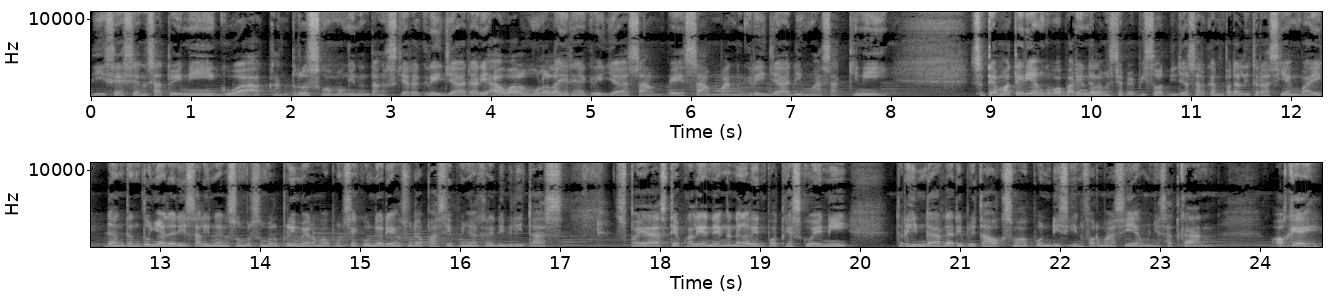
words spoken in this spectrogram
Di session satu ini gue akan terus ngomongin tentang sejarah gereja Dari awal mula lahirnya gereja sampai zaman gereja di masa kini setiap materi yang kupaparin dalam setiap episode didasarkan pada literasi yang baik dan tentunya dari salinan sumber-sumber primer maupun sekunder yang sudah pasti punya kredibilitas. Supaya setiap kalian yang ngedengerin podcast gue ini terhindar dari berita hoax maupun disinformasi yang menyesatkan. Oke,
